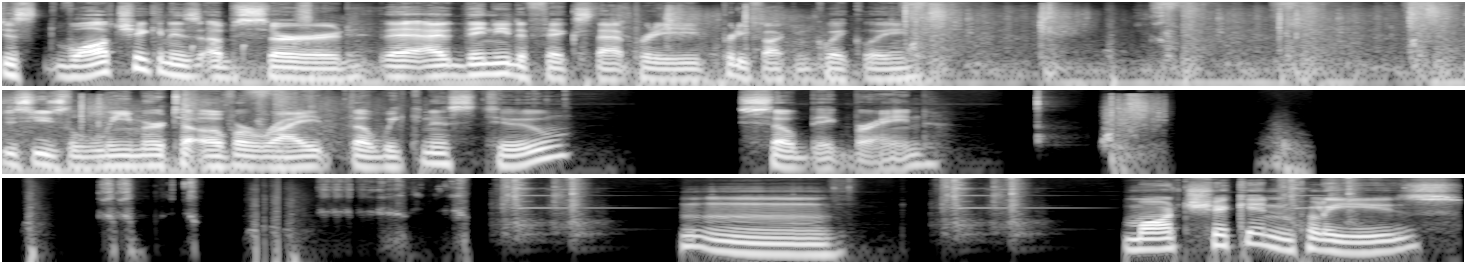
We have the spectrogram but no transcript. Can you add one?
Just wall chicken is absurd. They, I, they need to fix that pretty pretty fucking quickly. Just use lemur to overwrite the weakness too. So big brain. Hmm. More chicken, please.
